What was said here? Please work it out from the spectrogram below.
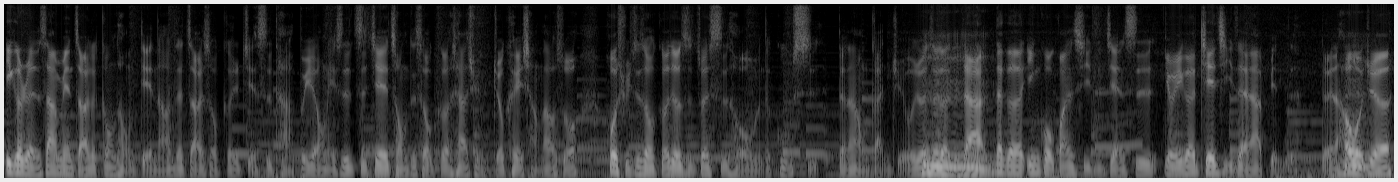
一个人上面找一个共同点，然后再找一首歌去解释它，不用，你是直接从这首歌下去，你就可以想到说，或许这首歌就是最适合我们的故事的那种感觉。我觉得这个嗯大家那个因果关系之间是有一个阶级在那边的，对。然后我嗯觉得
